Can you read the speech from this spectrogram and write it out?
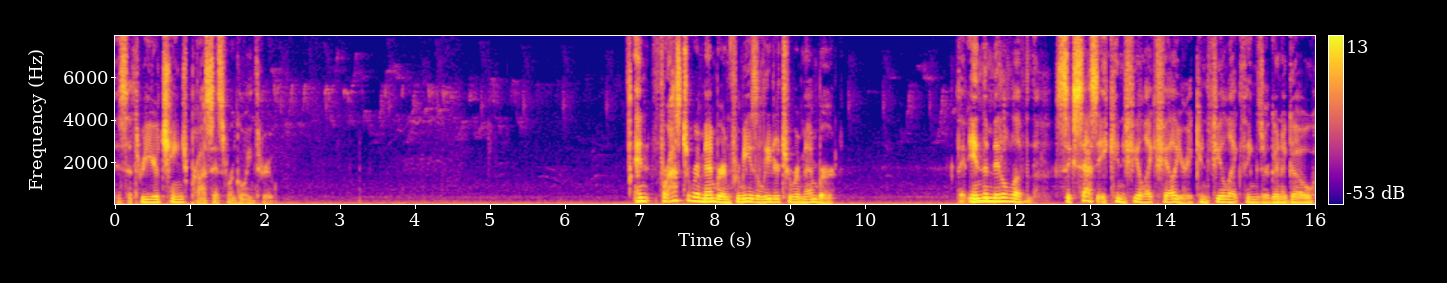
It's a three year change process we're going through. And for us to remember, and for me as a leader to remember, that in the middle of success, it can feel like failure. It can feel like things are going to go,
